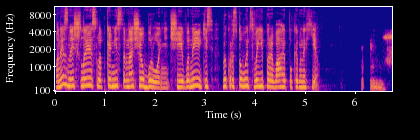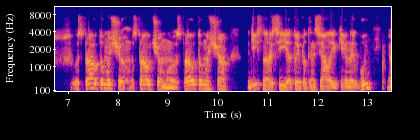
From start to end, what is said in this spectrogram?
Вони знайшли слабке місце в нашій обороні, чи вони якісь використовують свої переваги, поки в них є? Справа в тому, що справа в чому? Справа в тому, що дійсно Росія, той потенціал, який у них був, е,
